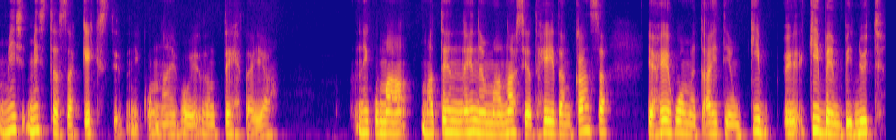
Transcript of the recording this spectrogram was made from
mis, mistä sä keksit, niin kuin näin voidaan tehdä. Ja niin kuin mä, mä teen enemmän asiat heidän kanssa ja he huomaavat, että äiti on ki, eh, kibempi nyt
